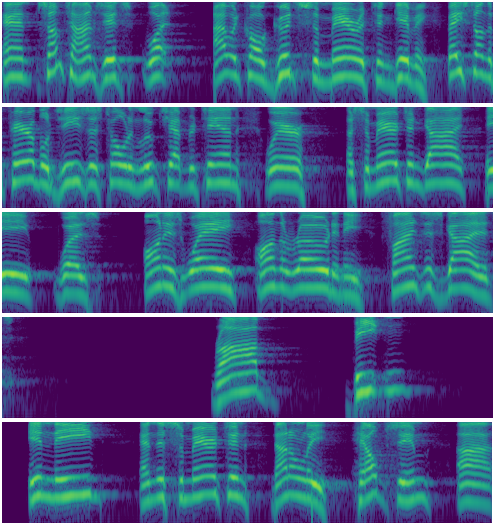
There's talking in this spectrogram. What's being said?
And sometimes it's what I would call good Samaritan giving, based on the parable Jesus told in Luke chapter 10, where a Samaritan guy, he was on his way on the road and he finds this guy that's robbed, beaten, in need, and this Samaritan not only helps him, uh,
